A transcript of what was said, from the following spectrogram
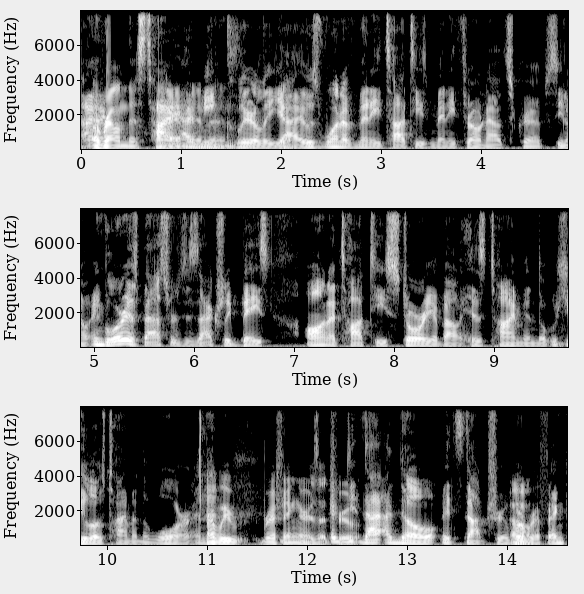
I, around this time. I, I and mean, then- clearly, yeah, it was one of many Tati's many thrown out scripts. You know, Inglorious Bastards is actually based on a Tati story about his time in the Hulot's time in the war. And Are we riffing or is that true? That know it's not true. Oh. We're riffing,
